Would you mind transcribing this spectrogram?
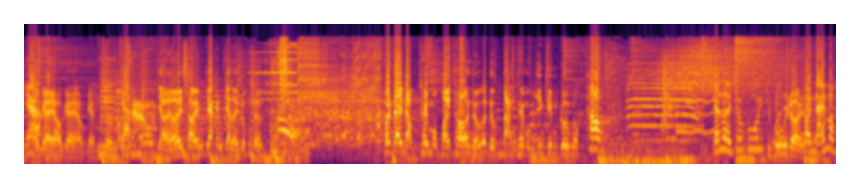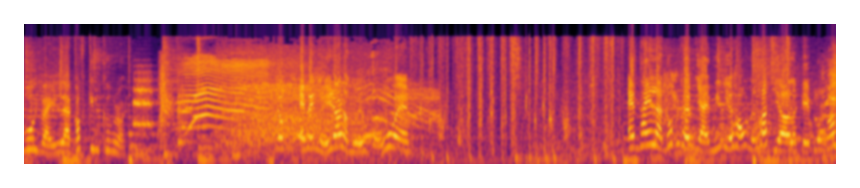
nha. Ok ok ok. Nhường sao. Trời ơi sao em chắc anh trả lời đúng được? Bên đây đọc thêm một bài thơ nữa có được tặng thêm một viên kim cương không? Không. Trả lời cho vui. Thì vui rồi. Hồi nãy mà vui vậy là có kim cương rồi em hay nghĩ đó là người yêu cũ của em. Em thấy là đút thêm vài miếng dưa hấu nữa hết giờ là kịp luôn á.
